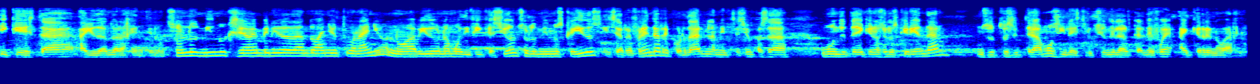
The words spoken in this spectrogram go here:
y que está ayudando a la gente. ¿no? Son los mismos que se han venido dando año con año, no ha habido una modificación, son los mismos caídos y se refrenda. Recordar, en la administración pasada hubo un detalle que no se los querían dar, nosotros entramos y la instrucción del alcalde fue hay que renovarlo.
